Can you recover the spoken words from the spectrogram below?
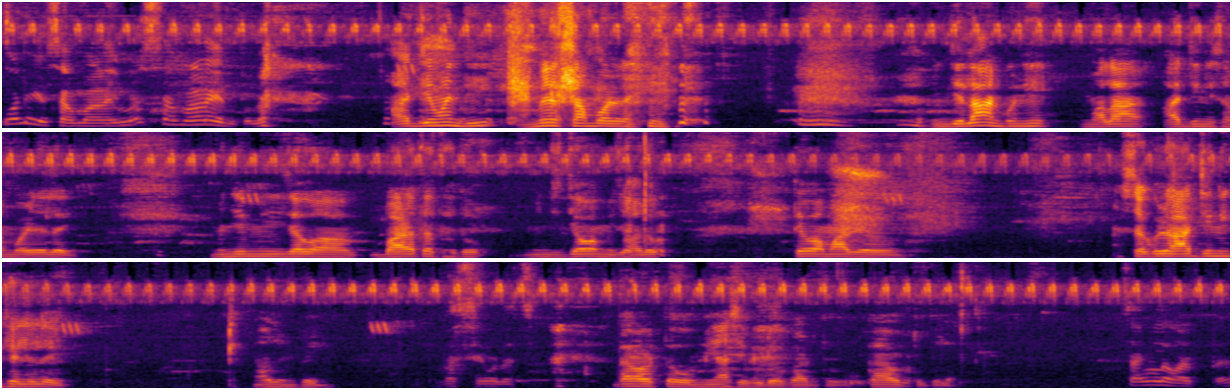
कोणी सांभाळाय? मग सांभाळेल तुला. आजी म्हणती मी सांभाळलंय. म्हणजे लहानपणी मला आजीने सांभाळलेलं आहे. म्हणजे मी जेव्हा बाळातच होतो म्हणजे जेव्हा मी झालो तेव्हा माझं सगळं आजीने केलेलं आहे. अजून काही बस एवढंच काय वाटतं हो, मी असे व्हिडिओ काढतो. काय वाटतं तुला? चांगलं वाटतं.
